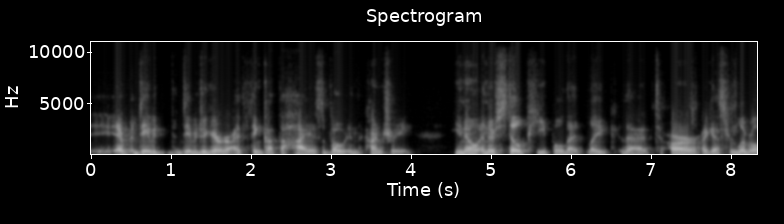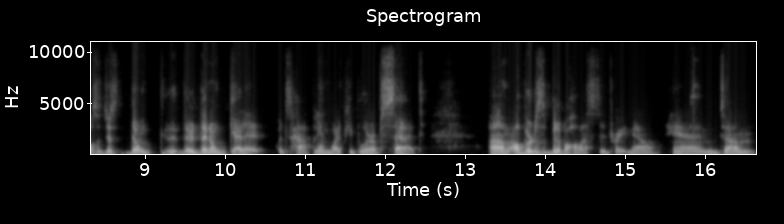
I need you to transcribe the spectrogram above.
David David Yurdiga. I think got the highest vote in the country. You know, and there's still people that like that are, I guess, from liberals that just don't they they don't get it. What's happening? Yeah. Why people are upset. Um, Alberta's a bit of a hostage right now, and um,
